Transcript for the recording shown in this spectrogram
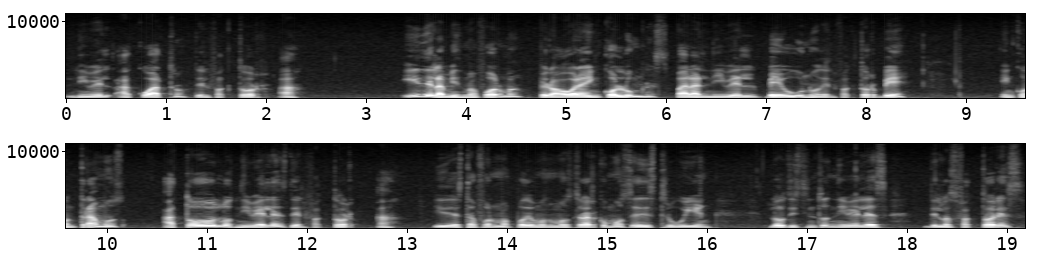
nivel A4 del factor A. Y de la misma forma, pero ahora en columnas, para el nivel B1 del factor B, encontramos a todos los niveles del factor. Y de esta forma podemos mostrar cómo se distribuyen los distintos niveles de los factores.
